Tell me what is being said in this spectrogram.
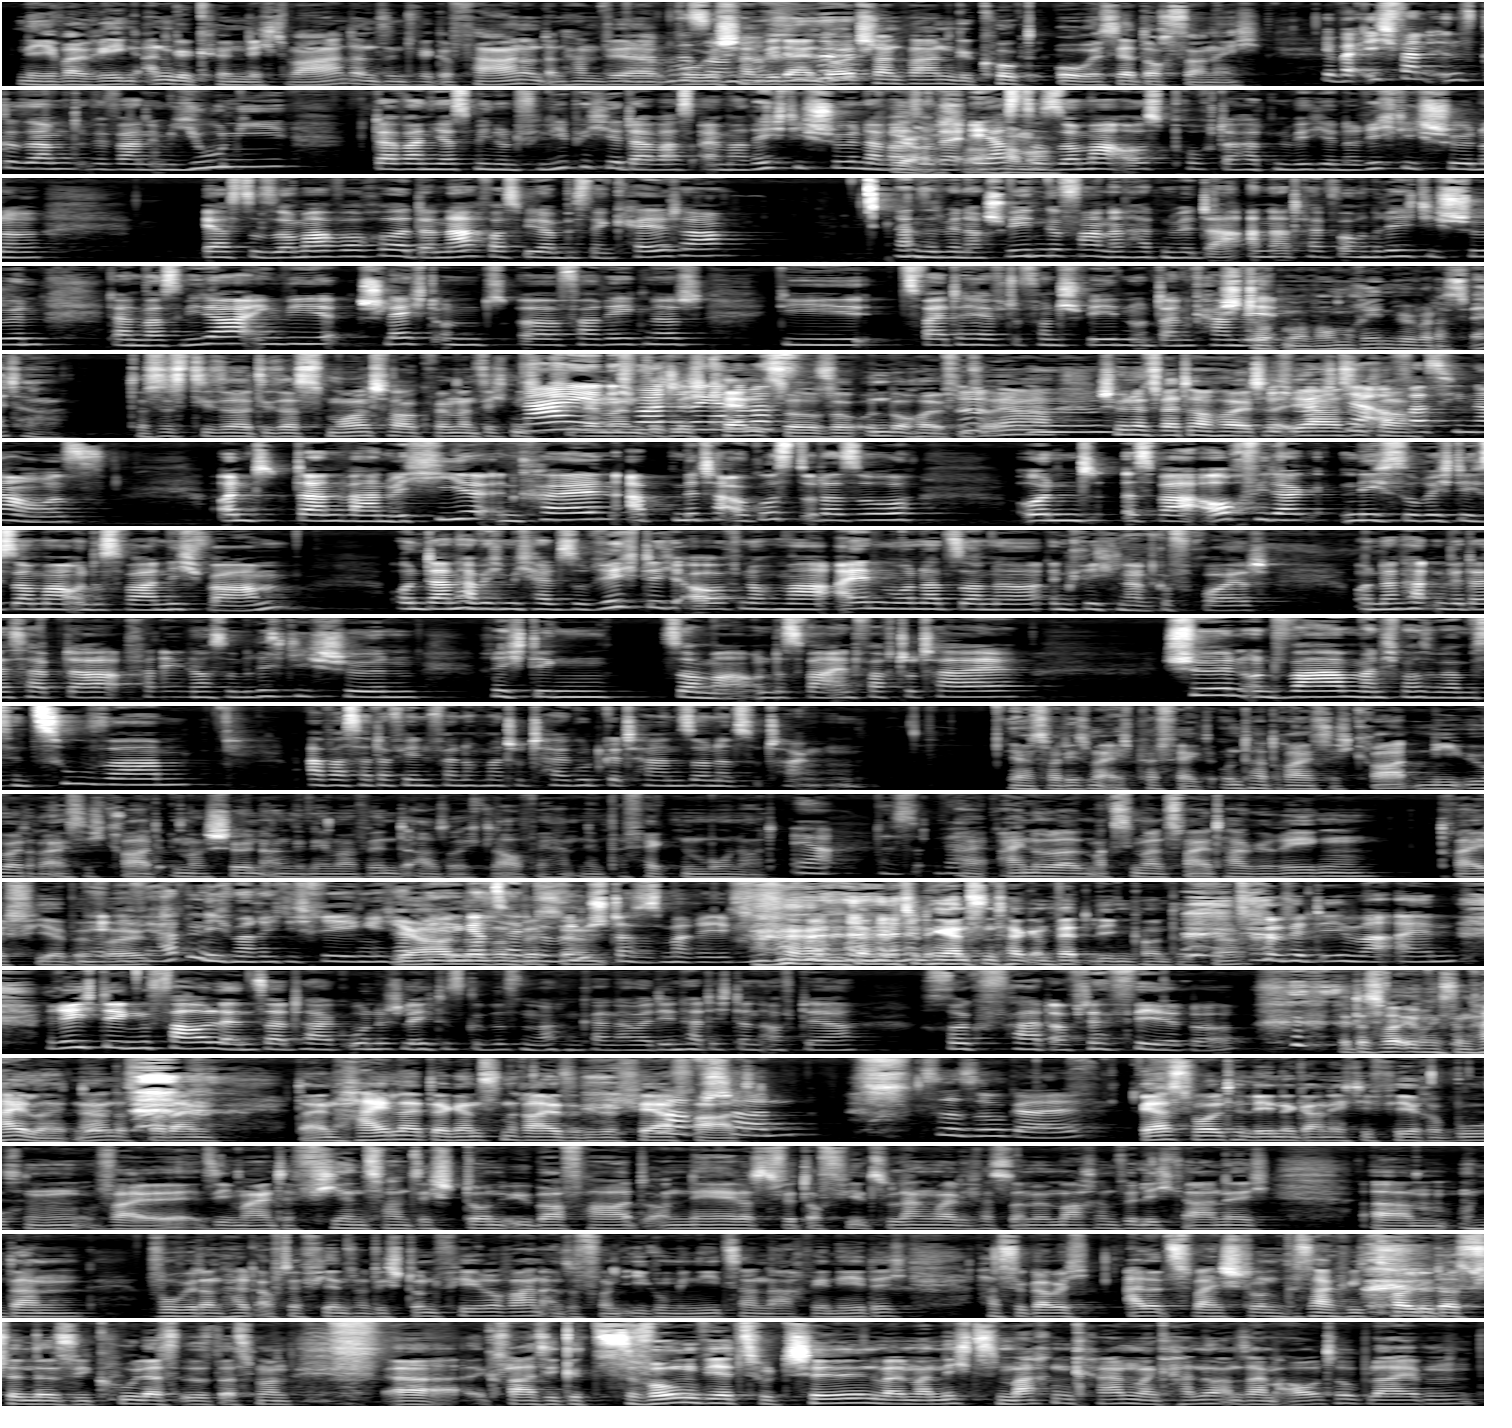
Nee, weil Regen angekündigt war, dann sind wir gefahren und dann haben wir, ja, wo Sonne. wir schon wieder in Deutschland waren, geguckt, oh, ist ja doch sonnig. Ja, aber ich fand insgesamt, wir waren im Juni, da waren Jasmin und Philippe hier, da war es einmal richtig schön, da war ja, so der war erste Hammer. Sommerausbruch, da hatten wir hier eine richtig schöne erste Sommerwoche. Danach war es wieder ein bisschen kälter. Dann sind wir nach Schweden gefahren, dann hatten wir da anderthalb Wochen richtig schön. Dann war es wieder irgendwie schlecht und äh, verregnet, die zweite Hälfte von Schweden. Und dann kam Stopp mal, warum reden wir über das Wetter? Das ist dieser, dieser Smalltalk, wenn man sich nicht, Nein, wenn man sich nicht kennt, so, so unbeholfen. Mm, so, ja, mm. schönes Wetter heute. Ich ja, möchte super. auf was hinaus. Und dann waren wir hier in Köln ab Mitte August oder so. Und es war auch wieder nicht so richtig Sommer und es war nicht warm. Und dann habe ich mich halt so richtig auf nochmal einen Monat Sonne in Griechenland gefreut. Und dann hatten wir deshalb da, fand ich noch so einen richtig schönen, richtigen Sommer. Und es war einfach total schön und warm, manchmal sogar ein bisschen zu warm. Aber es hat auf jeden Fall nochmal total gut getan, Sonne zu tanken. Ja, es war diesmal echt perfekt. Unter 30 Grad, nie über 30 Grad, immer schön angenehmer Wind. Also ich glaube, wir hatten den perfekten Monat. Ja, das wäre. Ein oder maximal zwei Tage Regen, drei, vier bewölkt. Wir hatten nicht mal richtig Regen. Ich ja, habe mir die ganze so Zeit bisschen, gewünscht, dass es mal regnet. damit du den ganzen Tag im Bett liegen konntest. Ja? damit ich mal einen richtigen Faulenzer-Tag ohne schlechtes Gewissen machen kann. Aber den hatte ich dann auf der Rückfahrt auf der Fähre. ja, das war übrigens ein Highlight, ne? Das war dein, dein Highlight der ganzen Reise, diese Fährfahrt. Ich schon. Das war so geil. Erst wollte Lene gar nicht die Fähre buchen, weil sie meinte, 24 Stunden Überfahrt, oh nee, das wird doch viel zu langweilig, was sollen wir machen, will ich gar nicht. Ähm, und dann, wo wir dann halt auf der 24-Stunden-Fähre waren, also von Igoumenitsa nach Venedig, hast du, glaube ich, alle zwei Stunden gesagt, wie toll du das findest, wie cool das ist, dass man äh, quasi gezwungen wird zu chillen, weil man nichts machen kann, man kann nur an seinem Auto bleiben.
